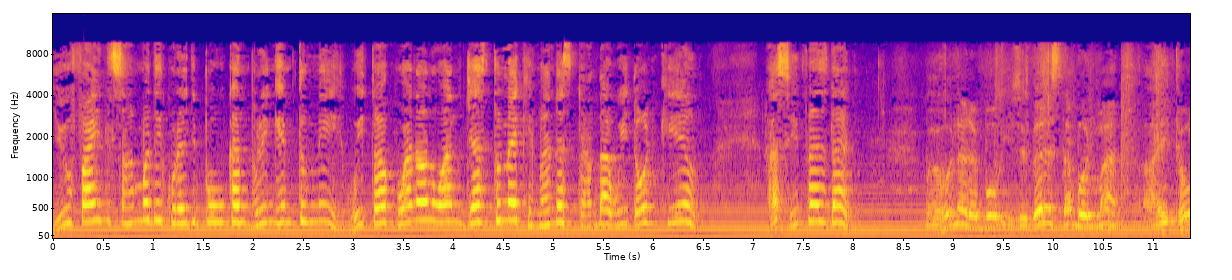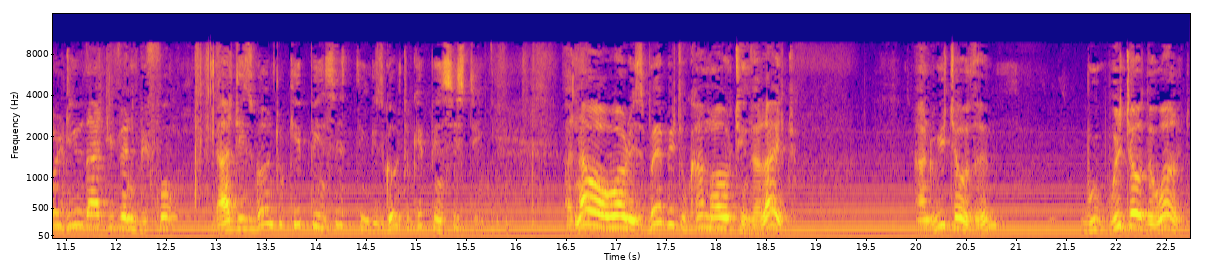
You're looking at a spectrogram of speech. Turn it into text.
you find somebody credible who can bring him to me. We talk one on one just to make him understand that we don't kill. As simple as that. My honorable is a very stubborn man. I told you that even before. That he's going to keep insisting, he's going to keep insisting. And now our war is maybe to come out in the light. And we tell them, we tell the world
